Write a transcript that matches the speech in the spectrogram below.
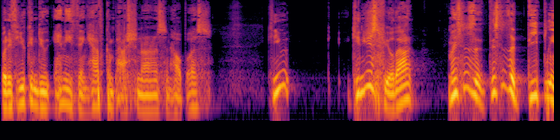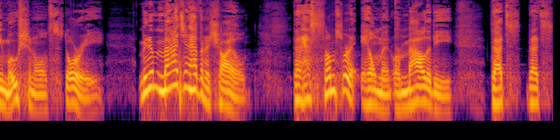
But if you can do anything, have compassion on us and help us. Can you, can you just feel that? This, is a, this is a deeply emotional story. I mean, imagine having a child that has some sort of ailment or malady that's, that's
